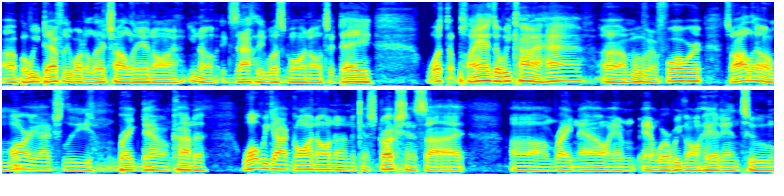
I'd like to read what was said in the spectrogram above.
Uh, but we definitely want to let y'all in on you know exactly what's going on today, what the plans that we kind of have uh, moving forward. So I'll let Omari actually break down kind of what we got going on on the construction side um, right now and, and where we're going to head into,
